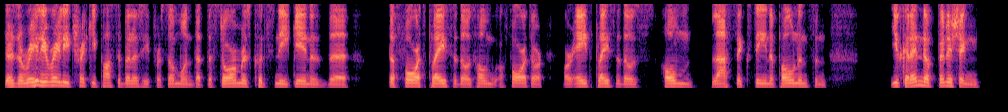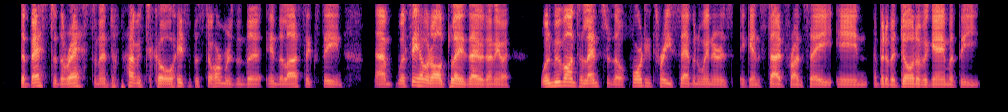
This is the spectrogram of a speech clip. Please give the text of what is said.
there's a really, really tricky possibility for someone that the Stormers could sneak in as the the fourth place of those home fourth or or eighth place of those home last 16 opponents and you could end up finishing the best of the rest and end up having to go away to the Stormers in the in the last 16. Um we'll see how it all plays out anyway. We'll move on to Leinster though. 43-7 winners against Stade Francais in a bit of a dud of a game at the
